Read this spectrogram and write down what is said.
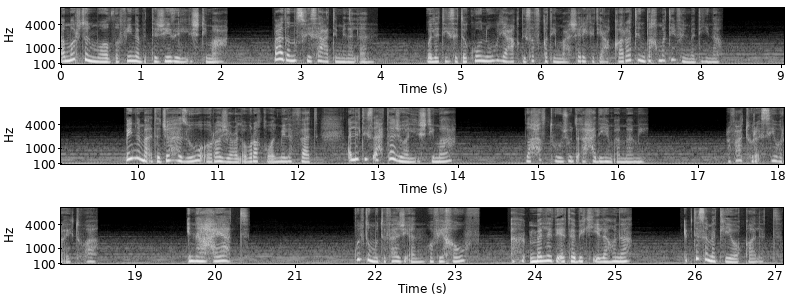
أمرت الموظفين بالتجهيز للاجتماع بعد نصف ساعة من الآن والتي ستكون لعقد صفقة مع شركة عقارات ضخمة في المدينة. بينما أتجهز وأراجع الأوراق والملفات التي سأحتاجها للاجتماع لاحظت وجود أحدهم أمامي. رفعت رأسي ورأيتها. إنها حياة. قلت متفاجئا وفي خوف. ما الذي أتى بك إلى هنا؟ ابتسمت لي وقالت.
